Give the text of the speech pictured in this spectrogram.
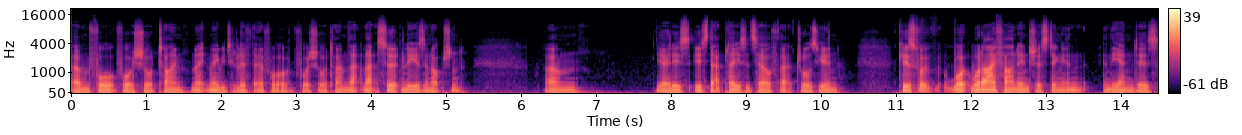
um, for for a short time. May, maybe to live there for, for a short time. That that certainly is an option. Um, yeah, it is. Is that place itself that draws you in? Because what what I found interesting in in the end is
